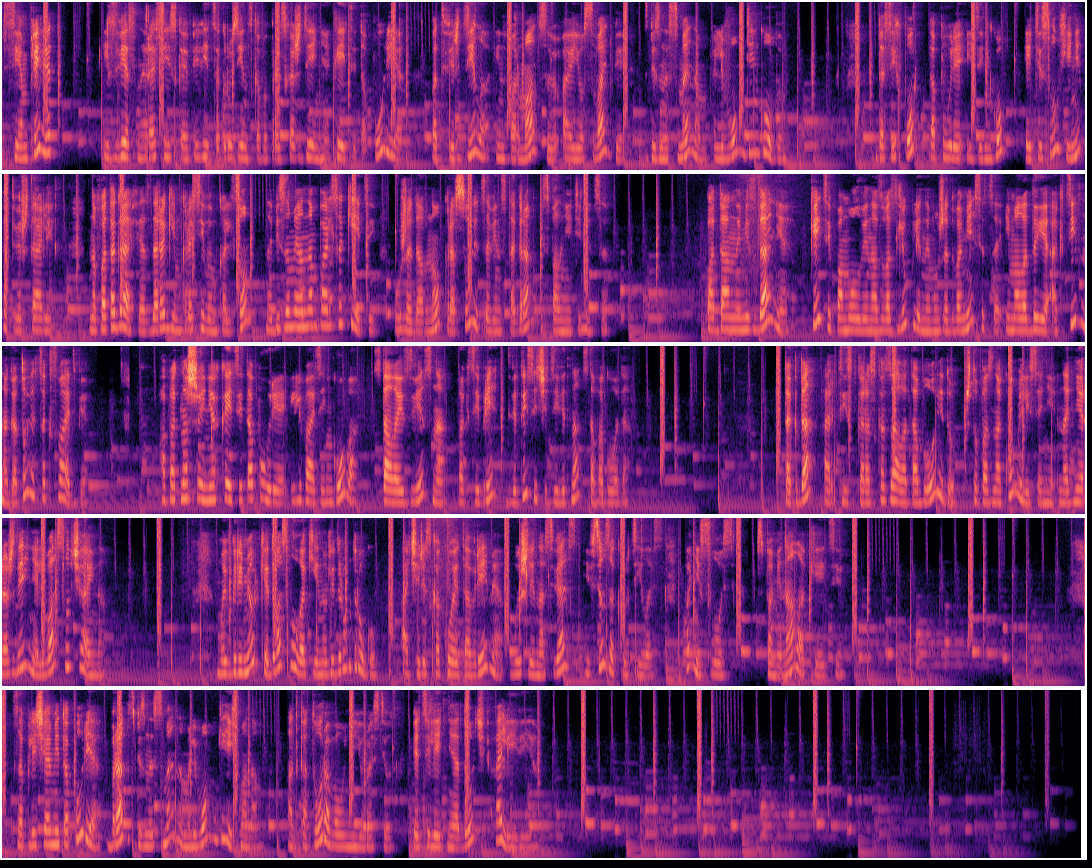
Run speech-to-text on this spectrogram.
Всем привет! Известная российская певица грузинского происхождения Кэти Тапурия подтвердила информацию о ее свадьбе с бизнесменом Львом Деньговым. До сих пор Тапурия и Деньгов эти слухи не подтверждали, но фотография с дорогим красивым кольцом на безымянном пальце Кэти уже давно красуется в инстаграм исполнительницы. По данным издания, Кэти помолвлена с возлюбленным уже два месяца и молодые активно готовятся к свадьбе. Об отношениях Кэти Тапурия и Льва Деньгова стало известно в октябре 2019 года. Тогда артистка рассказала таблоиду, что познакомились они на дне рождения Льва случайно. Мы в гримерке два слова кинули друг другу, а через какое-то время вышли на связь и все закрутилось, понеслось, вспоминала Кэти. За плечами Тапурия брак с бизнесменом Львом Гейхманом, от которого у нее растет пятилетняя дочь Оливия.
